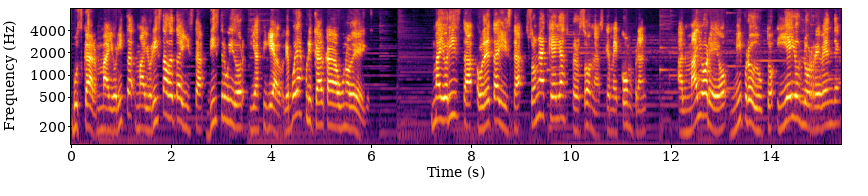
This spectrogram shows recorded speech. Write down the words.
buscar mayorista, mayorista o detallista, distribuidor y afiliado. Les voy a explicar cada uno de ellos. Mayorista o detallista son aquellas personas que me compran al mayoreo mi producto y ellos lo revenden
